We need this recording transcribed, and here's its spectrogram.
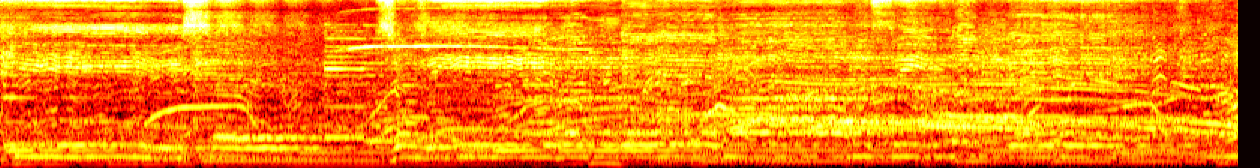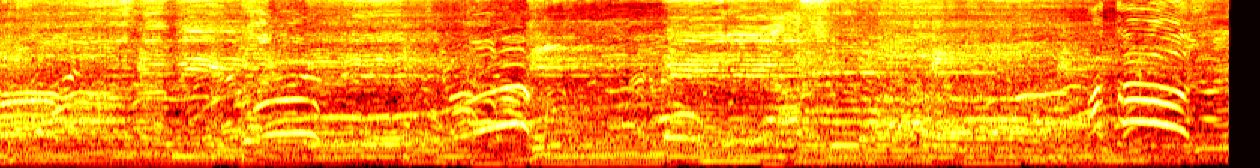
की sir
